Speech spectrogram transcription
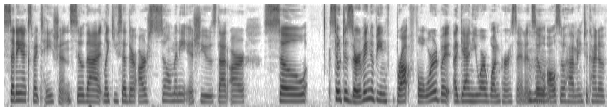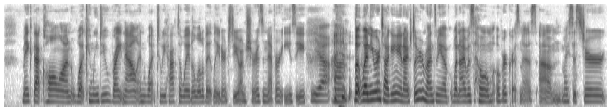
setting expectations so that like you said there are so many issues that are so so deserving of being brought forward. But again you are one person. And mm-hmm. so also having to kind of make that call on what can we do right now and what do we have to wait a little bit later to do i'm sure is never easy. Yeah. Um, but when you were talking it actually reminds me of when i was home over christmas. Um, my sister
